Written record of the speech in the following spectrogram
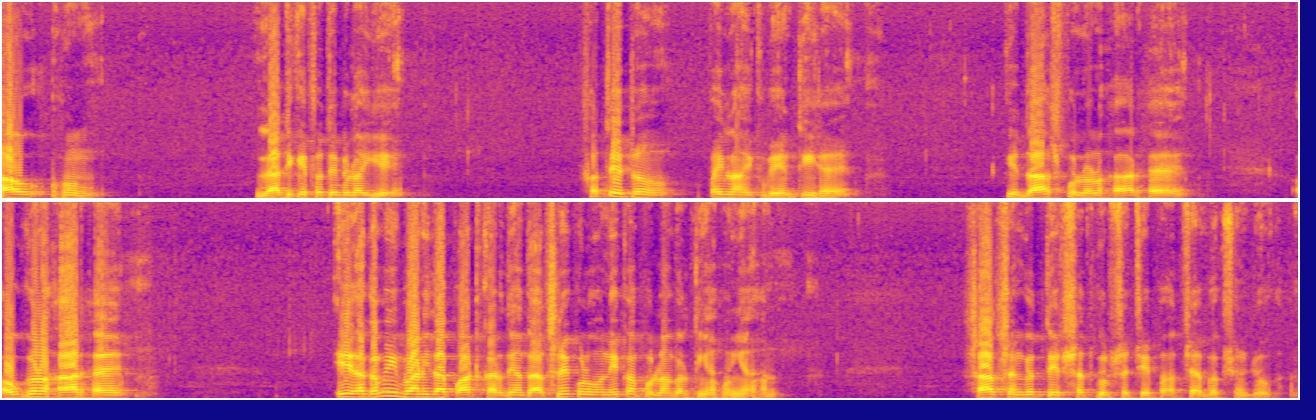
ਆਓ ਹੁਣ ਗੱਜ ਕੇ ਫਤਿਹ ਬੁਲਾਈਏ। ਫਤਿਹ ਤੋਂ ਪਹਿਲਾਂ ਇੱਕ ਬੇਨਤੀ ਹੈ ਕਿ ਦਾਸ ਭੁੱਲਣ ਹਾਰ ਹੈ, ਔਗਣ ਹਾਰ ਹੈ। ਇਹ ਅਗਮੀ ਬਾਣੀ ਦਾ ਪਾਠ ਕਰਦਿਆਂ ਦਾਸਰੇ ਕੋਲੋਂ ਅਨੇਕਾਂ ਭੁੱਲਾਂ ਗਲਤੀਆਂ ਹੋਈਆਂ ਹਨ। ਸਾਧ ਸੰਗਤ ਤੇ ਸਤਿਗੁਰ ਸੱਚੇ ਪਾਤਸ਼ਾਹ ਬਖਸ਼ਣ ਯੋਗ ਹਨ।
